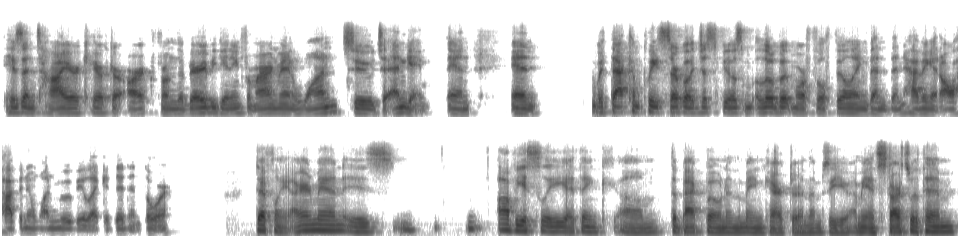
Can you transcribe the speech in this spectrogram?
his entire character arc from the very beginning, from Iron Man one to to Endgame, and and with that complete circle, it just feels a little bit more fulfilling than than having it all happen in one movie like it did in Thor. Definitely, Iron Man is obviously, I think, um, the backbone and the main character in the MCU. I mean, it starts with him,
